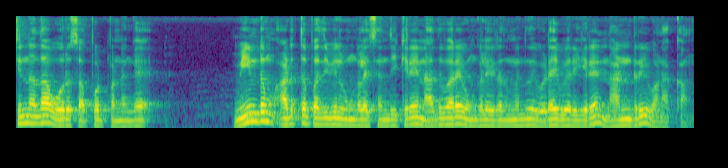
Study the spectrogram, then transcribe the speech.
சின்னதாக ஒரு சப்போர்ட் பண்ணுங்கள் மீண்டும் அடுத்த பதிவில் உங்களை சந்திக்கிறேன். அதுவரை உங்களிடமிருந்து விடைபெறுகிறேன். நன்றி வணக்கம்.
